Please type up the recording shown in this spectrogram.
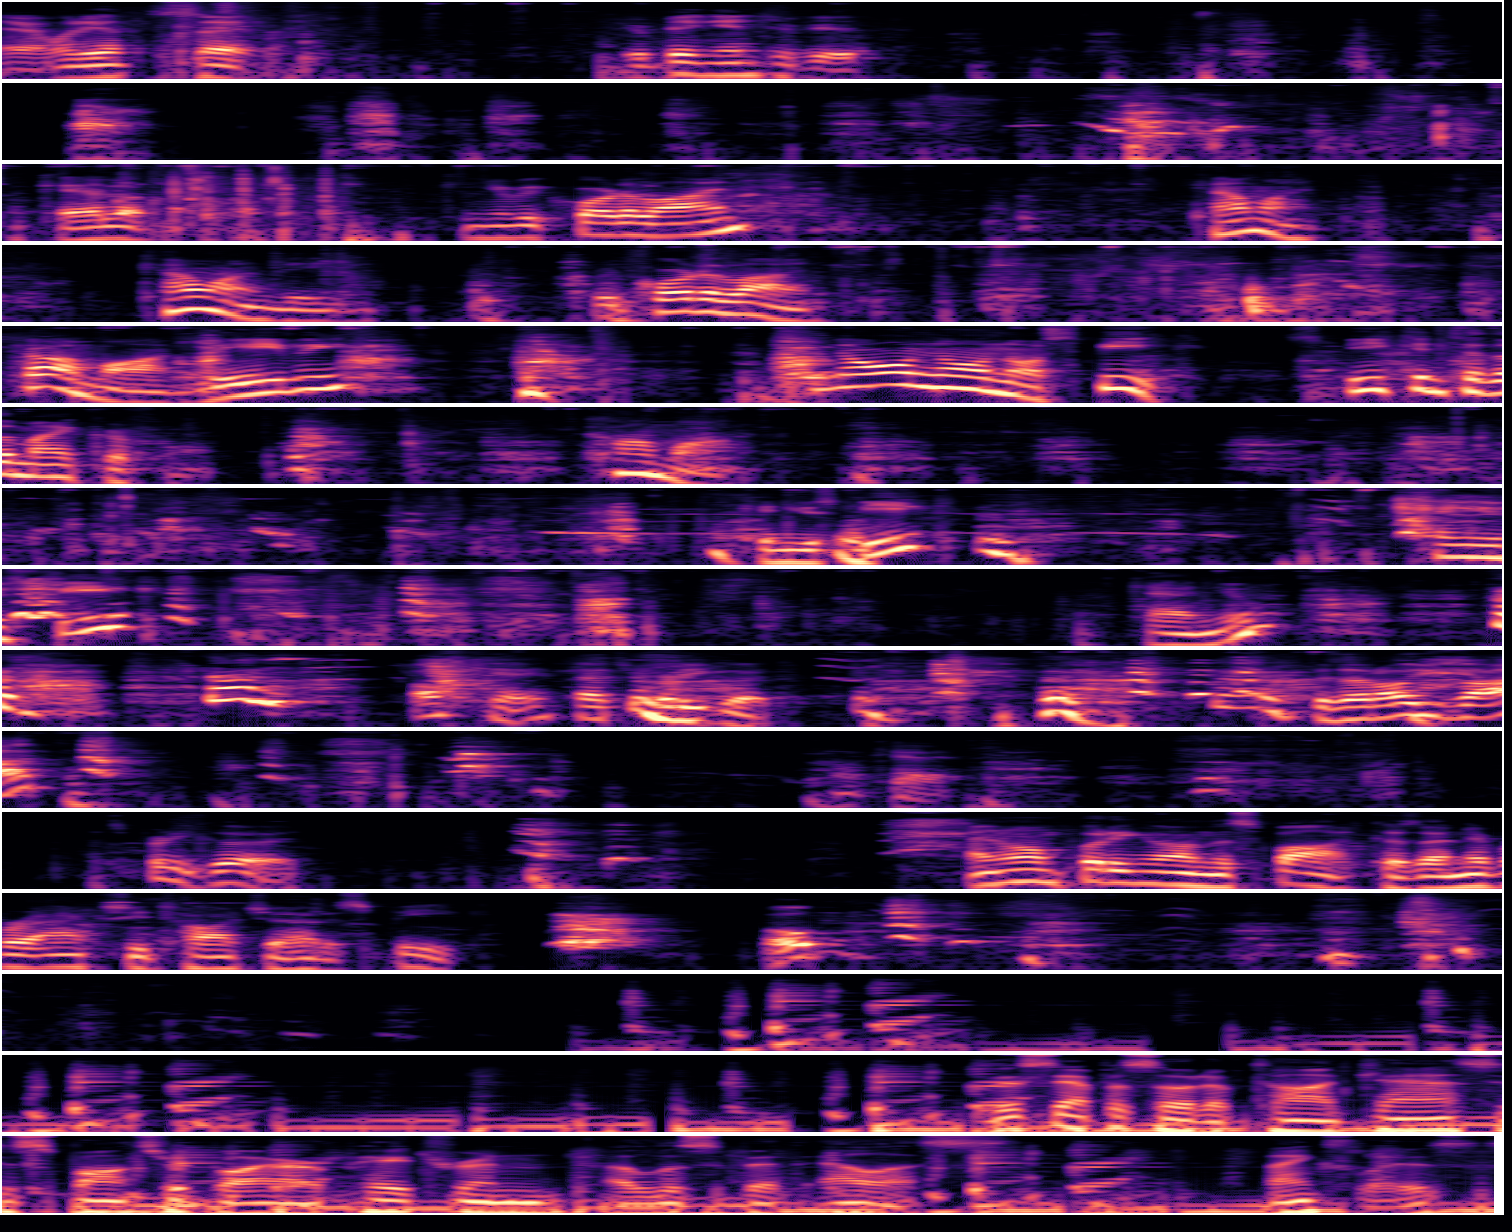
There, what do you have to say? You're being interviewed. Arr. Okay, look. Can you record a line? Come on. Come on, baby. Record a line. Come on, baby. No, no, no. Speak. Speak into the microphone. Come on. Can you speak? Can you speak? Can you? Okay, that's pretty good. Is that all you got? Okay. That's pretty good. I know I'm putting you on the spot because I never actually taught you how to speak. Oh. This episode of Toddcast is sponsored by our patron, Elizabeth Ellis. Thanks, Liz.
